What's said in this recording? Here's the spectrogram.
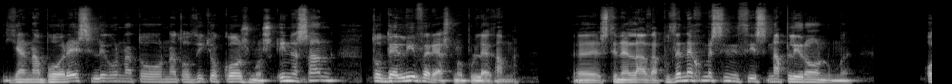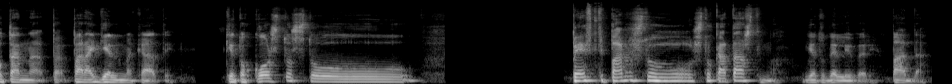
για να μπορέσει λίγο να το, να το δει και ο κόσμος. Είναι σαν το delivery ας πούμε που λέγαμε ε, στην Ελλάδα που δεν έχουμε συνηθίσει να πληρώνουμε όταν παραγγέλνουμε κάτι. Και το κόστος το... πέφτει πάνω στο, στο κατάστημα για το delivery, πάντα.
